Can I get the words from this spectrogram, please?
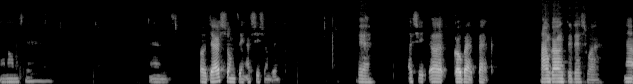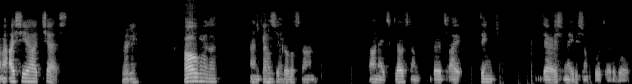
I'm almost there. And oh, there's something. I see something. Yeah, I see. Uh, go back, back. I'm going to this way. Now I see a chest Really? Oh my god. and It's kind of also thing. cobblestone. Oh no, it's closed down, but I think there is maybe some food edible.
